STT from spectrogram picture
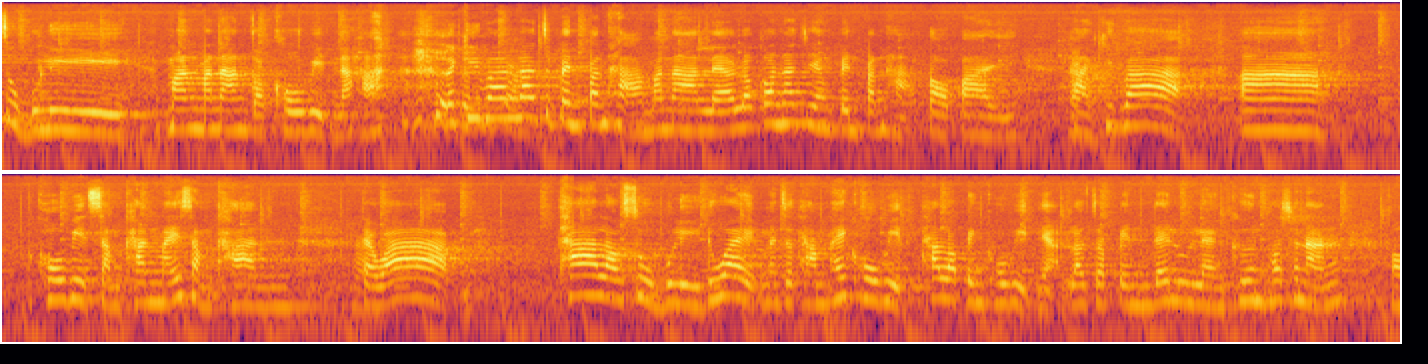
สูบบุหรี่มันมานานกว่าโควิดนะคะ และคิดว่าน่าจะเป็นปัญหามานานแล้ว แล้วก็น่าจะยังเป็นปัญหาต่อไปค่ะค่ะคิดว่าอ่าโควิดสำคัญไหมสำคัญค่ะแต่ว่าถ้าเราสูบบุหรี่ด้วยมันจะทำให้โควิด ถ้าเราเป็นโควิดเนี่ยเราจะเป็นได้รุนแรงขึ้น เพราะฉะนั้นหมอ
